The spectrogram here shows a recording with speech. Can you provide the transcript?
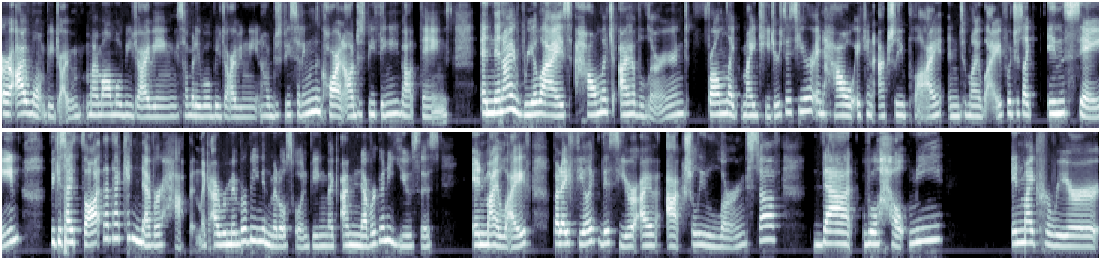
or i won't be driving my mom will be driving somebody will be driving me and i'll just be sitting in the car and i'll just be thinking about things and then i realize how much i have learned from like my teachers this year and how it can actually apply into my life, which is like insane because I thought that that can never happen. Like I remember being in middle school and being like I'm never going to use this in my life, but I feel like this year I've actually learned stuff that will help me in my career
